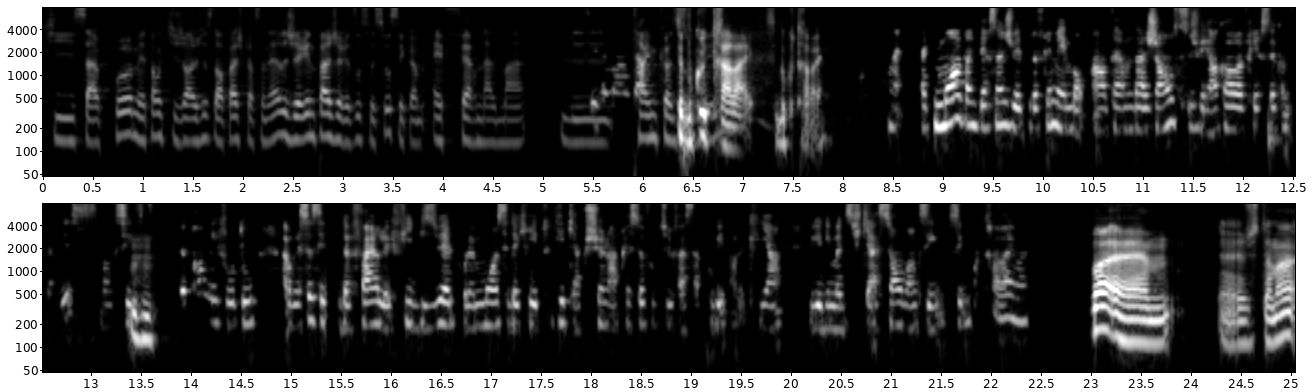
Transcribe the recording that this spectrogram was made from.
qui savent pas, mettons qui gèrent juste leur page personnelle, gérer une page de réseaux sociaux, c'est comme infernalement time consuming. C'est beaucoup de travail. C'est beaucoup de travail. Ouais. Fait que moi, en tant que personne, je vais plus l'offrir, mais bon, en termes d'agence, je vais encore offrir ça comme service. Donc, c'est Mhm. de prendre les photos. Après ça, c'est de faire le feed visuel pour le mois, c'est de créer toutes les captions. Après ça, il faut que tu le fasses approuver par le client. Il y a des modifications, donc c'est beaucoup de travail. Ouais. Toi, euh, euh, justement,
